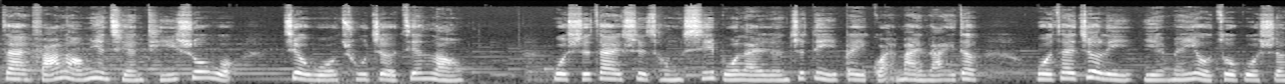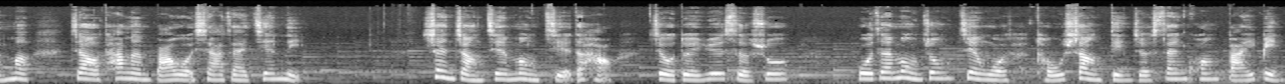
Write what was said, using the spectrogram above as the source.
在法老面前提说我，救我出这监牢。我实在是从希伯来人之地被拐卖来的，我在这里也没有做过什么，叫他们把我下在监里。善长见梦解得好，就对约瑟说：“我在梦中见我头上顶着三筐白饼，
